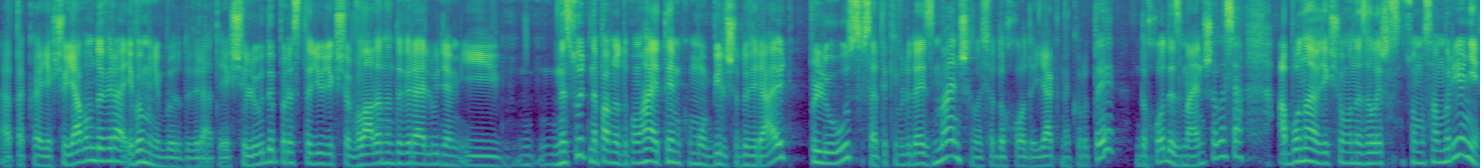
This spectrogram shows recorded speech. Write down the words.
е, таке, якщо я вам довіряю, і ви мені будете довіряти. Якщо люди перестають, якщо влада не довіряє людям і несуть, напевно, допомагає тим, кому більше довіряють. Плюс все-таки в людей зменшилися доходи. Як не крути, доходи зменшилися. Або навіть якщо вони залишилися на цьому самому рівні,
